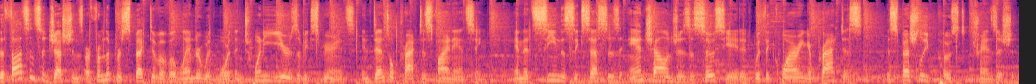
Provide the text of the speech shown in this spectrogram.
The thoughts and suggestions are from the perspective of a lender with more than 20 years of experience in dental practice financing and that's seen the successes and challenges associated with acquiring a practice, especially post transition.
